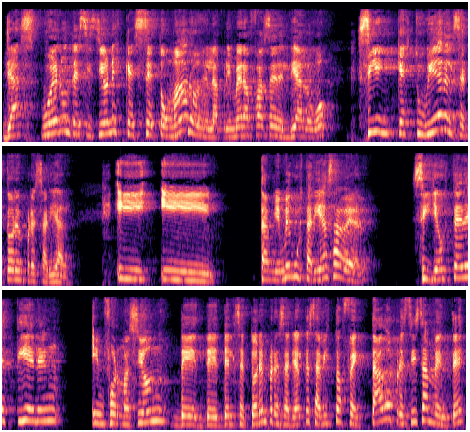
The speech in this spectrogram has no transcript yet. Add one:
Ya fueron decisiones que se tomaron en la primera fase del diálogo sin que estuviera el sector empresarial. Y, también me gustaría saber si ya ustedes tienen información del sector empresarial que se ha visto afectado precisamente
